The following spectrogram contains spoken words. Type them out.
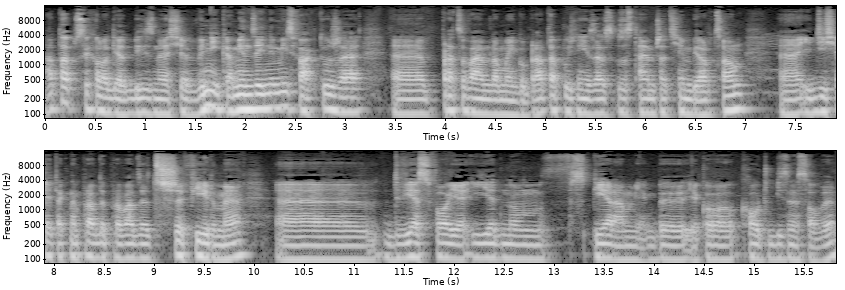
A ta psychologia w biznesie wynika między innymi z faktu, że pracowałem dla mojego brata, później zostałem przedsiębiorcą i dzisiaj tak naprawdę prowadzę trzy firmy, E, dwie swoje i jedną wspieram jakby jako coach biznesowy.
